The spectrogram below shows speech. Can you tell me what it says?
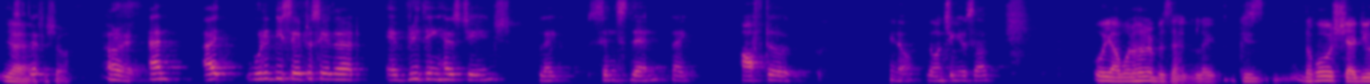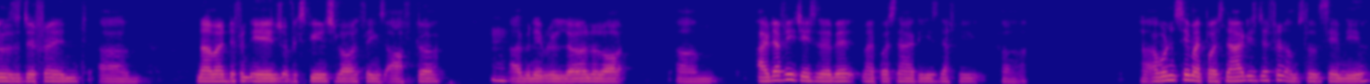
Yeah, So yeah, for sure. All right. And I would it be safe to say that everything has changed like since then, like after you know launching yourself? Oh yeah, one hundred percent. Like because the whole schedule is different. Um, now I'm at a different age. I've experienced a lot of things after. Mm. I've been able to learn a lot. Um, I've definitely changed a little bit. My personality is definitely. Uh, I wouldn't say my personality is different. I'm still the same Neil,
